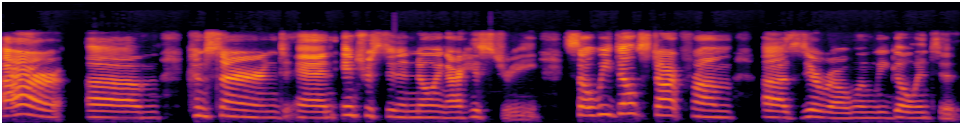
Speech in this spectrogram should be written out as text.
are um, concerned and interested in knowing our history. So we don't start from uh, zero when we go into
